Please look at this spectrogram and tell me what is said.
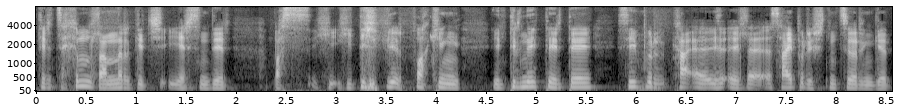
тэр захим ланнар гэж ярьсан дээр бас хэдийгээр fucking интернетээр те сибер сайбер ертөнцөөр ингээд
